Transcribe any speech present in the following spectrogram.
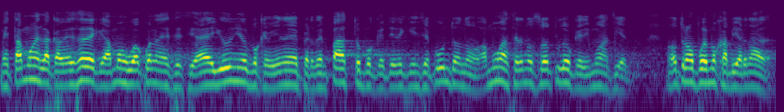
metamos en la cabeza de que vamos a jugar con la necesidad de Junior porque viene de perder pasto, porque tiene 15 puntos. No, vamos a hacer nosotros lo que dimos haciendo. Nosotros no podemos cambiar nada.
